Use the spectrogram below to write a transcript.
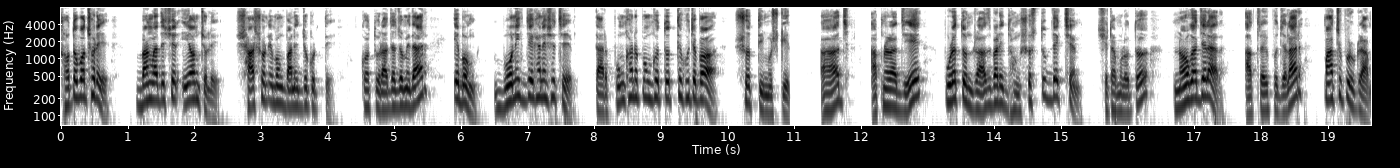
শত বছরে বাংলাদেশের এই অঞ্চলে শাসন এবং বাণিজ্য করতে কত রাজা জমিদার এবং বণিক যেখানে এসেছে, তার পুঙ্খানুপুঙ্খ তথ্য খুঁজে পাওয়া সত্যি মুশকিল। আজ আপনারা যে পুরাতন রাজবাড়ির ধ্বংসস্তূপ দেখছেন সেটা মূলত নওগাঁ জেলার, আত্রাই উপজেলার পাঁচপুর গ্রাম।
